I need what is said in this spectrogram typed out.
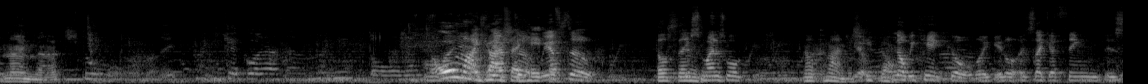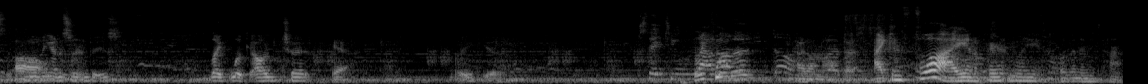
Nine minutes. Oh my gosh, have I to- hate We have to. Those things. Just might as well. No, come on. Just yeah, keep going. No, we can't go. Like it'll. It's like a thing is Oh. moving at a certain pace. Like, look, I'll try. Yeah. Like, yeah. Stay tuned. Can we kill that? I don't know, but I can fly, and apparently it wasn't in time.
